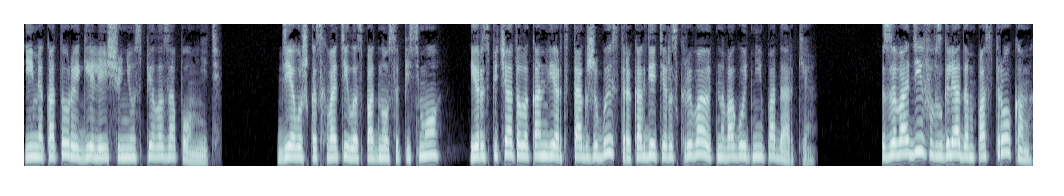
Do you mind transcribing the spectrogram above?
имя которой Геля еще не успела запомнить. Девушка схватила с подноса письмо и распечатала конверт так же быстро, как дети раскрывают новогодние подарки. Заводив взглядом по строкам,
